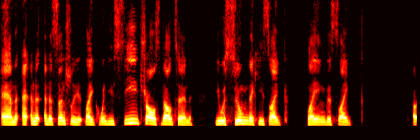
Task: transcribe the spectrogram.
and and and essentially like when you see Charles Melton you assume that he's like playing this like uh,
